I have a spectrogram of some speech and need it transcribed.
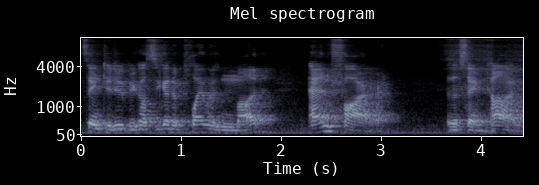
thing to do because you get to play with mud and fire at the same time.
